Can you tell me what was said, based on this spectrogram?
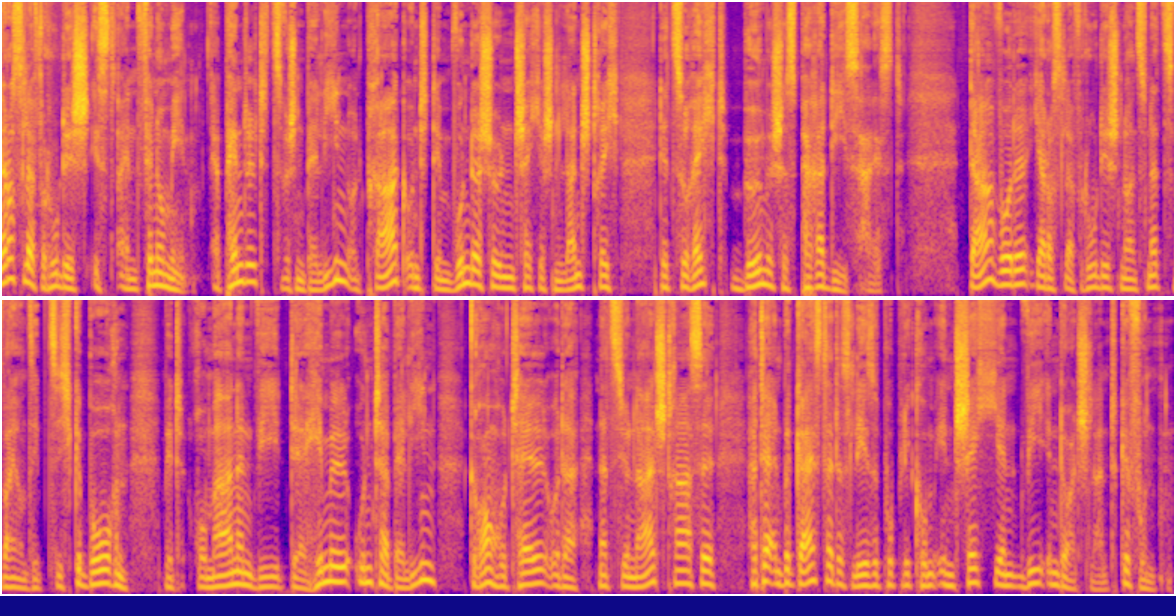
Jaroslav Rudisch ist ein Phänomen. Er pendelt zwischen Berlin und Prag und dem wunderschönen tschechischen Landstrich, der zu Recht böhmisches Paradies heißt. Da wurde Jaroslav Rudisch 1972 geboren, mit Romanen wie Der Himmel unter Berlin, Grand Hotel oder Nationalstraße hat er ein begeistertes Lesepublikum in Tschechien wie in Deutschland gefunden.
